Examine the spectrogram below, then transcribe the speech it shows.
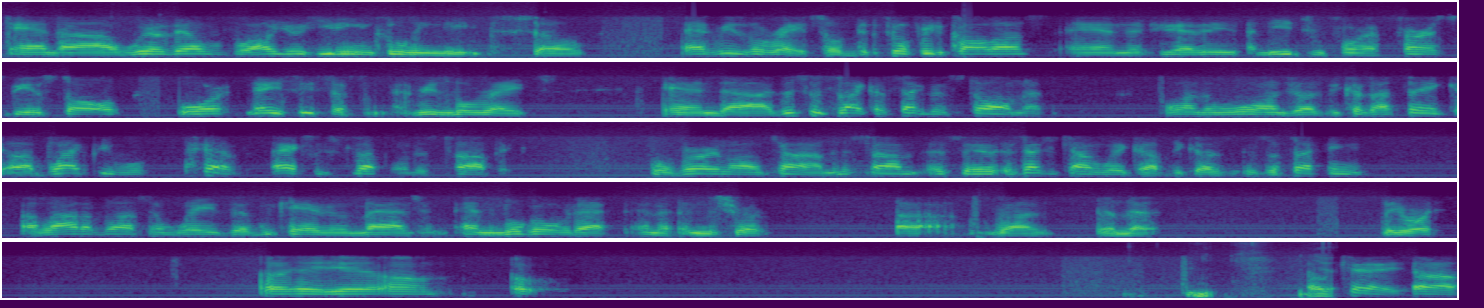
and uh, we're available for all your heating and cooling needs. So, at reasonable rates. So, feel free to call us, and if you have any a need to, for a furnace to be installed or an AC system at reasonable rates. And uh, this is like a second installment on the war on drugs because I think black people have actually slept on this topic for a very long time, and it's time. It's, it's actually time to wake up because it's affecting a lot of us in ways that we can't even imagine. And we'll go over that in, a, in the short uh, run in a minute. Leroy. Uh, hey, yeah. Um. Oh. Okay. Uh,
